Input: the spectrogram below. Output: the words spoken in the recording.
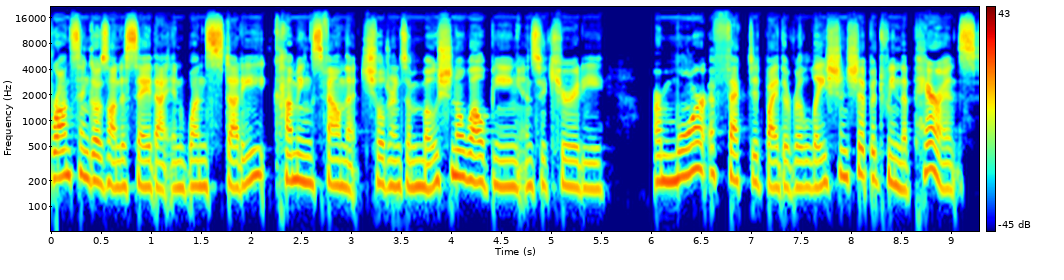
Bronson goes on to say that in one study, Cummings found that children's emotional well being and security are more affected by the relationship between the parents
